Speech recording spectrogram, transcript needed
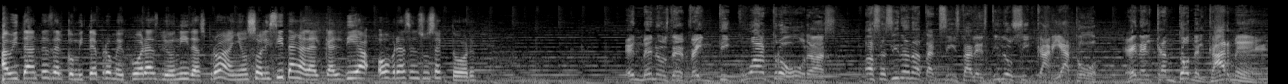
Habitantes del Comité Pro Mejoras Leonidas Pro Año solicitan a la alcaldía obras en su sector. En menos de 24 horas, asesinan a taxista al estilo sicariato en el Cantón del Carmen.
